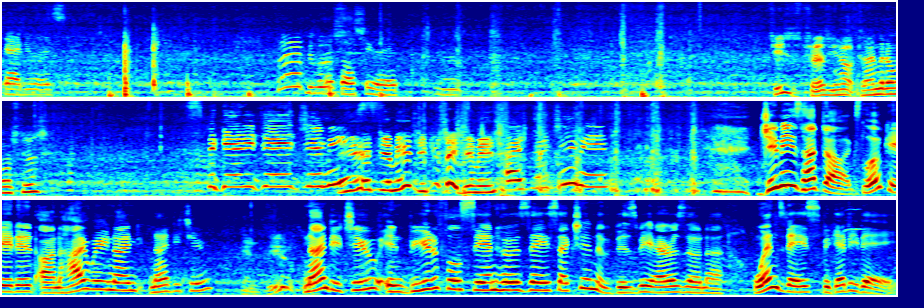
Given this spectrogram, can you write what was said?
fabulous. Fabulous. That's all she wrote. Jesus, Trez, you know what time it almost is? Spaghetti day, Jimmy. Yeah, Jimmy. Did you say Jimmy's? I said Jimmy's. Jimmy's Hot Dogs, located on Highway 90, 92, And beautiful. 92 in beautiful San Jose section of Bisbee, Arizona. Wednesday's Spaghetti Day.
